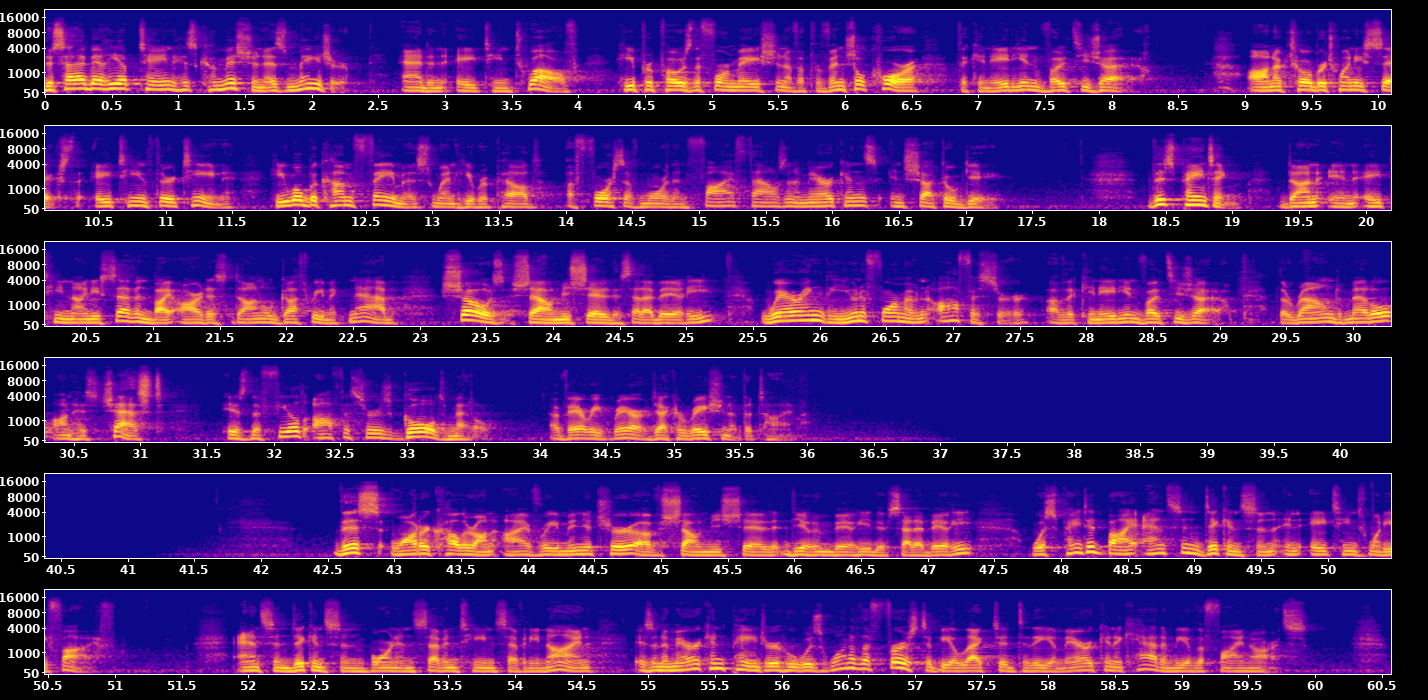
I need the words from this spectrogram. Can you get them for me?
de Salaberry obtained his commission as major, and in 1812, he proposed the formation of a provincial corps, the Canadian Voltigeurs. On October 26, 1813, he will become famous when he repelled a force of more than 5,000 Americans in Châteauguay. This painting, done in 1897 by artist Donald Guthrie McNabb, shows Charles Michel de Salaberry wearing the uniform of an officer of the Canadian Voltigeurs. The round medal on his chest is the field officer's gold medal, a very rare decoration at the time. This watercolor on ivory miniature of Charles-Michel d'Irumberry de Salaberry was painted by Anson Dickinson in 1825. Anson Dickinson, born in 1779, is an American painter who was one of the first to be elected to the American Academy of the Fine Arts.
